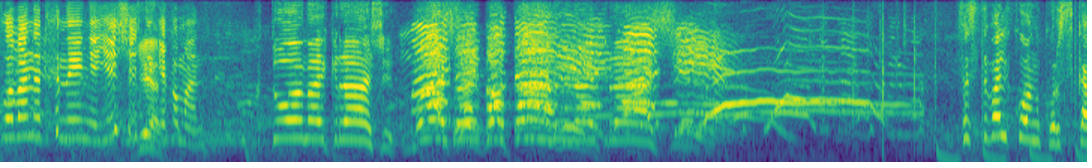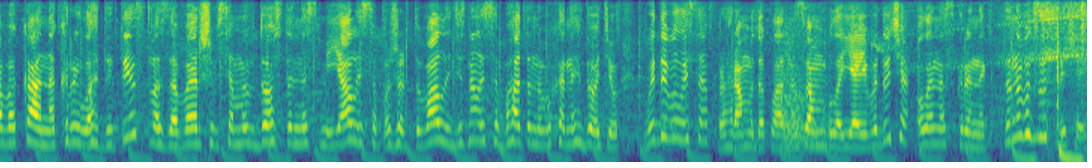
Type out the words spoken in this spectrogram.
слова натхнення? Є щось Є. таке командне? Хто найкращий? Мачо й ботани найкращі! Фестиваль-конкурс КВК на крилах дитинства завершився. Ми вдосталь не сміялися, пожартували, дізналися багато нових анекдотів. Ви дивилися програму докладно. З вами була я і ведуча Олена Скриник. До нових зустрічей!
